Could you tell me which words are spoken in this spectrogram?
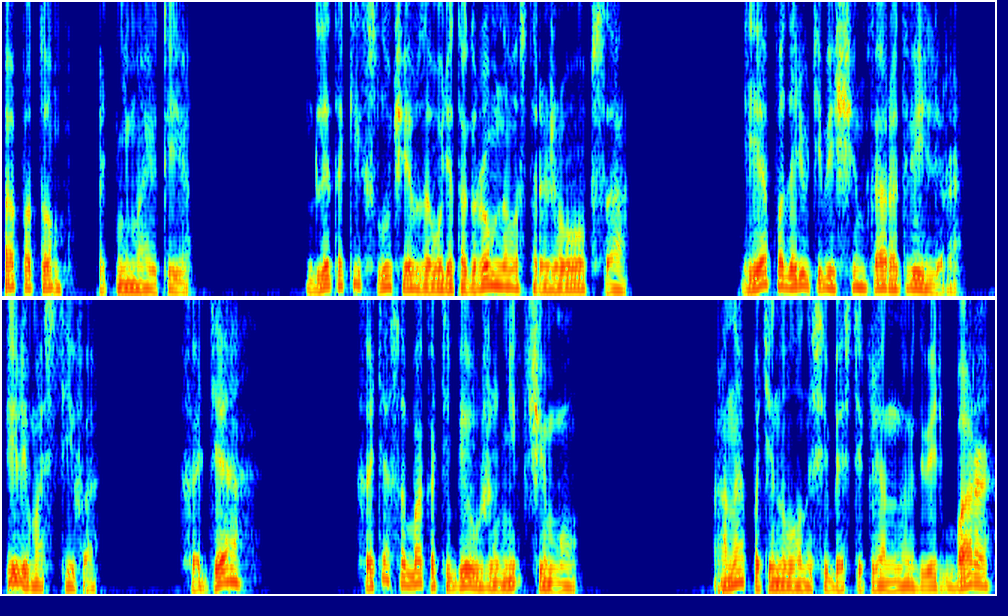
а потом отнимают ее. Для таких случаев заводят огромного сторожевого пса. Я подарю тебе щенка Ротвейлера или мастифа. Хотя... Хотя собака тебе уже ни к чему. Она потянула на себя стеклянную дверь бара,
